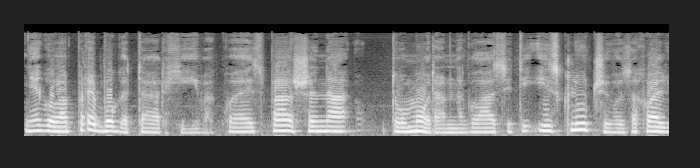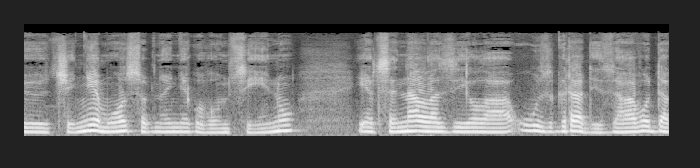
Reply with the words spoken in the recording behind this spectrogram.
Njegova prebogata arhiva koja je spašena, to moram naglasiti, isključivo zahvaljujući njemu osobno i njegovom sinu, jer se nalazila u zgradi zavoda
